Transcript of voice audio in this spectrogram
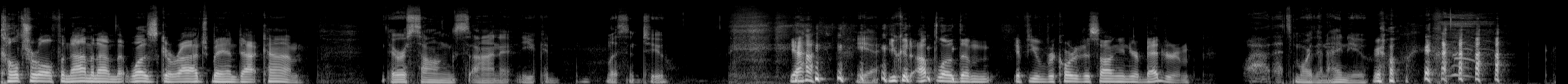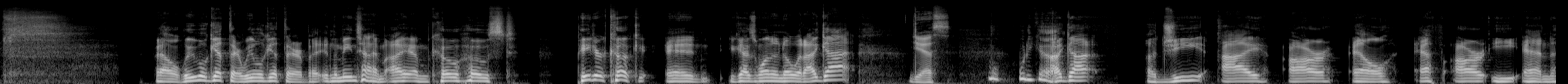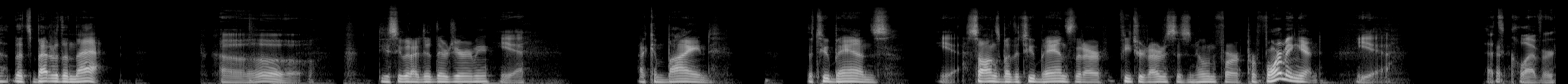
cultural phenomenon that was garageband.com. There were songs on it you could listen to. Yeah, Yeah. you could upload them if you recorded a song in your bedroom. wow, that's more than I knew. Well, we will get there. We will get there. But in the meantime, I am co host Peter Cook. And you guys want to know what I got? Yes. What do you got? I got a G I R L F R E N that's better than that. Oh. Do you see what I did there, Jeremy? Yeah. I combined the two bands, Yeah. songs by the two bands that our featured artist is known for performing in. Yeah. That's clever.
